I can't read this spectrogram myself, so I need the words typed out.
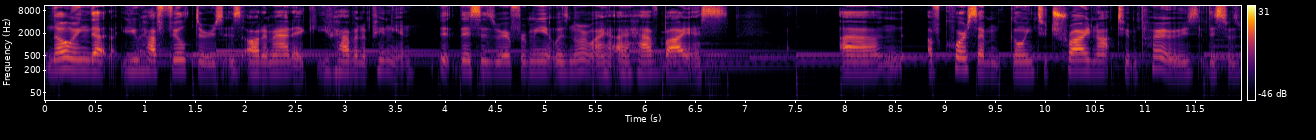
Knowing that you have filters is automatic. You have an opinion this is where for me it was normal. I, I have bias. And of course, I'm going to try not to impose. This was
